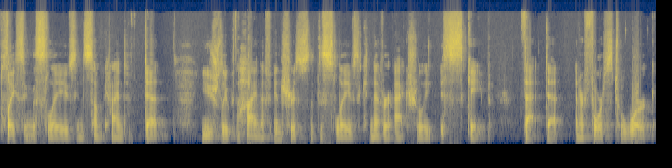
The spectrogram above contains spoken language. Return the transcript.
placing the slaves in some kind of debt, usually with a high enough interest that the slaves can never actually escape that debt and are forced to work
